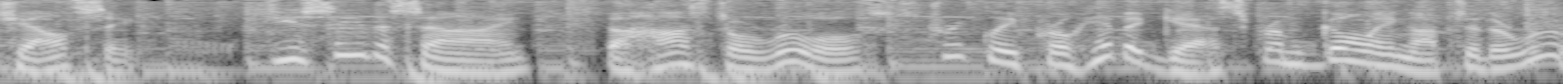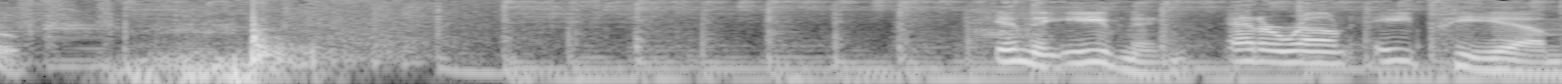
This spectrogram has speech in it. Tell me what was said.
Chelsea. Do you see the sign? The hostel rules strictly prohibit guests from going up to the roof. In the evening, at around 8 p.m.,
